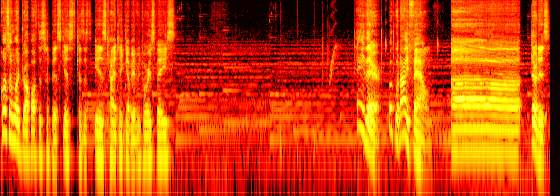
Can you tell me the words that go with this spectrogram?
Plus, I want to drop off this hibiscus, because it is kind of taking up inventory space. Hey there! Look what I found! Uh, there it is.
